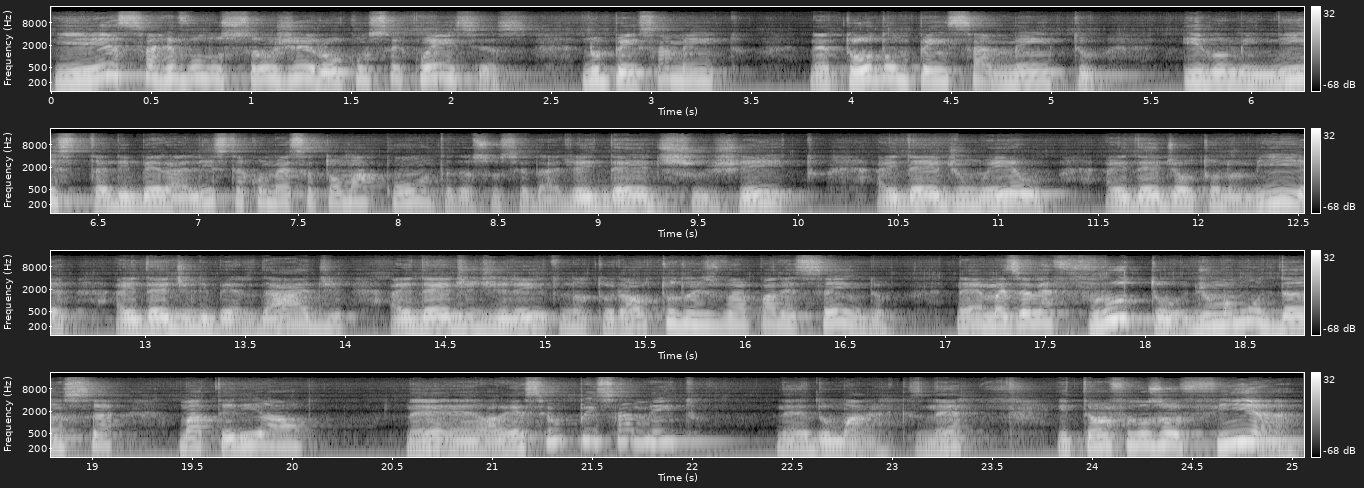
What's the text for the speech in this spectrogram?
E essa revolução gerou consequências no pensamento. Né? Todo um pensamento iluminista, liberalista começa a tomar conta da sociedade. A ideia de sujeito, a ideia de um eu, a ideia de autonomia, a ideia de liberdade, a ideia de direito natural, tudo isso vai aparecendo. Né? Mas ela é fruto de uma mudança material. Né? Esse é o pensamento né, do Marx. Né? Então a filosofia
